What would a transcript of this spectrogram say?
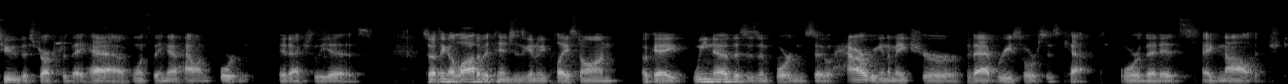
to the structure they have once they know how important it actually is. So I think a lot of attention is going to be placed on okay, we know this is important. So how are we going to make sure that resource is kept or that it's acknowledged?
